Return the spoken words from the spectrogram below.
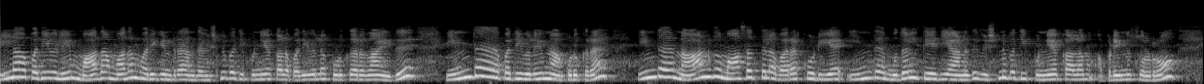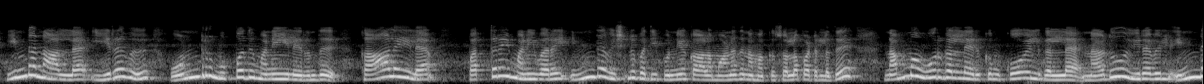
எல்லா பதிவுலையும் மாதா மாதம் வருகின்ற அந்த விஷ்ணுபதி புண்ணியகால பதிவில் கொடுக்கறது தான் இது. இந்த பதிவுலையும் நான் கொடுக்குறேன். இந்த நான்கு மாதத்தில் வரக்கூடிய இந்த முதல் தேதியானது விஷ்ணுபதி புண்ணியகாலம் அப்படின்னு சொல்கிறோம் இந்த நாளில் இரவு ஒன்று முப்பது மணியிலிருந்து காலையில் பத்தரை மணி வரை இந்த விஷ்ணுபதி புண்ணிய காலமானது நமக்கு சொல்லப்பட்டுள்ளது. நம்ம ஊர்களில் இருக்கும் கோவில்களில் நடு இரவில் இந்த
